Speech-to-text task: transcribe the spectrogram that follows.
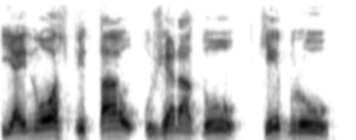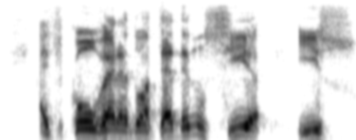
E aí no hospital o gerador quebrou. Aí ficou o vereador até denuncia isso.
